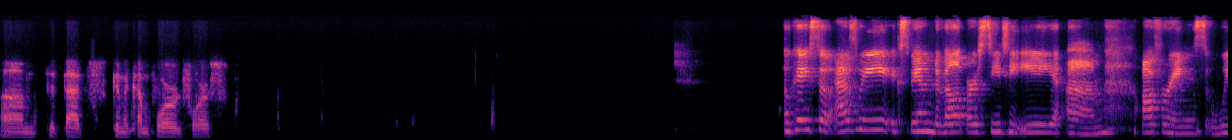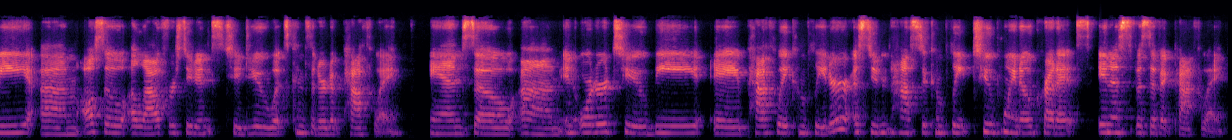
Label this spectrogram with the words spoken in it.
um, that that's going to come forward for us Okay, so as we expand and develop our CTE um, offerings, we um, also allow for students to do what's considered a pathway. And so, um, in order to be a pathway completer, a student has to complete 2.0 credits in a specific pathway.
